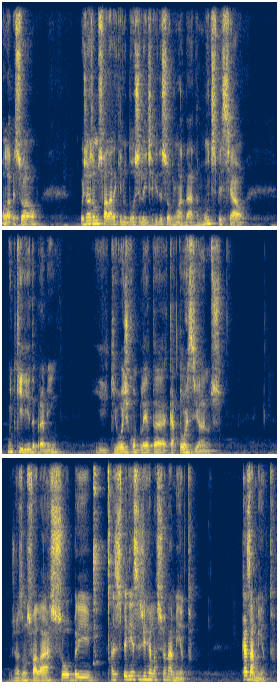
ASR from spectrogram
Olá pessoal, hoje nós vamos falar aqui no Doce de Leite Vida sobre uma data muito especial, muito querida para mim e que hoje completa 14 anos. Hoje nós vamos falar sobre as experiências de relacionamento, casamento,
